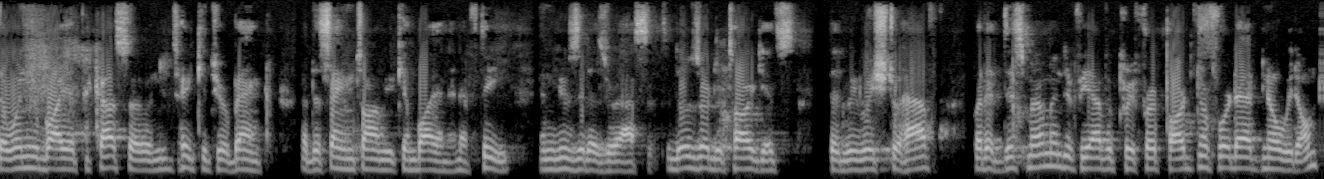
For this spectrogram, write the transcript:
That when you buy a Picasso and you take it to your bank, at the same time you can buy an NFT and use it as your asset. Those are the targets that we wish to have. But at this moment, if we have a preferred partner for that, no, we don't.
